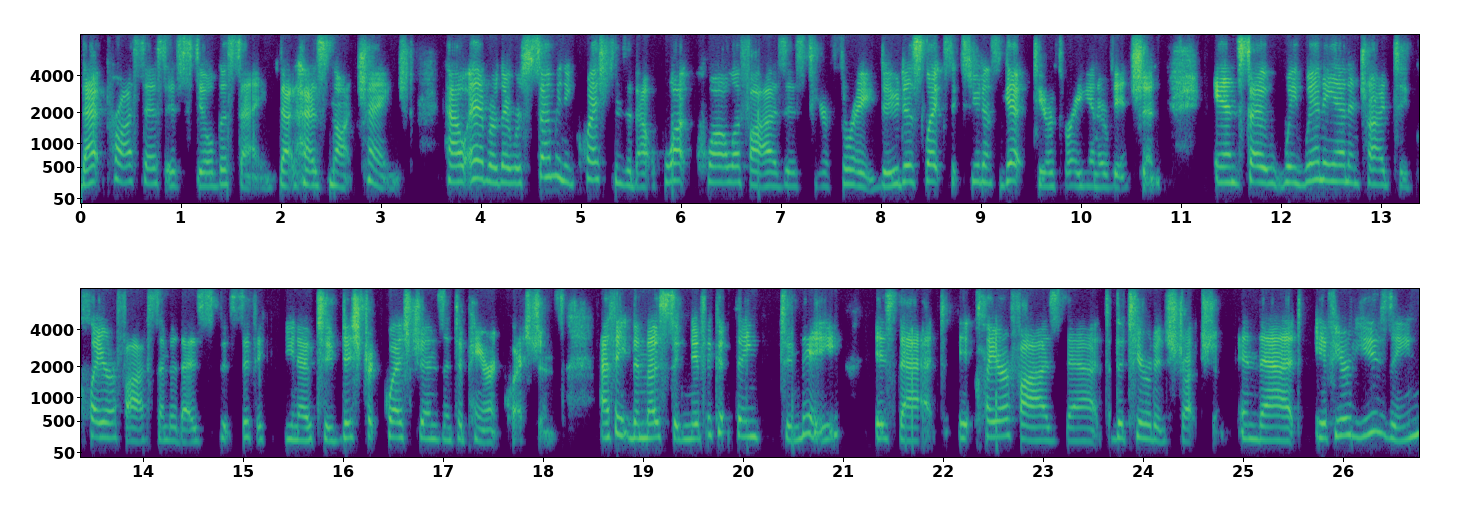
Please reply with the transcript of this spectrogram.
that process is still the same. That has not changed. However, there were so many questions about what qualifies as tier three. Do dyslexic students get tier three intervention? And so we went in and tried to clarify some of those specific, you know, to district questions and to parent questions. I think the most significant thing to me is that it clarifies that the tiered instruction and that if you're using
